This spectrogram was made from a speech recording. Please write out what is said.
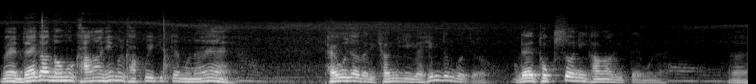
왜 내가 너무 강한 힘을 갖고 있기 때문에 배우자들이 견디기가 힘든 거죠. 내 독선이 강하기 때문에. 예.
